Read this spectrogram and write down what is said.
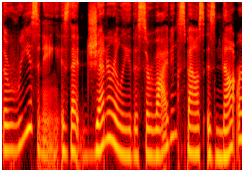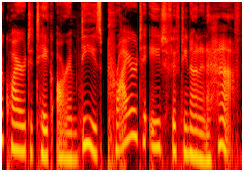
The reasoning is that generally the surviving spouse is not required to take RMDs prior to age 59 and a half.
